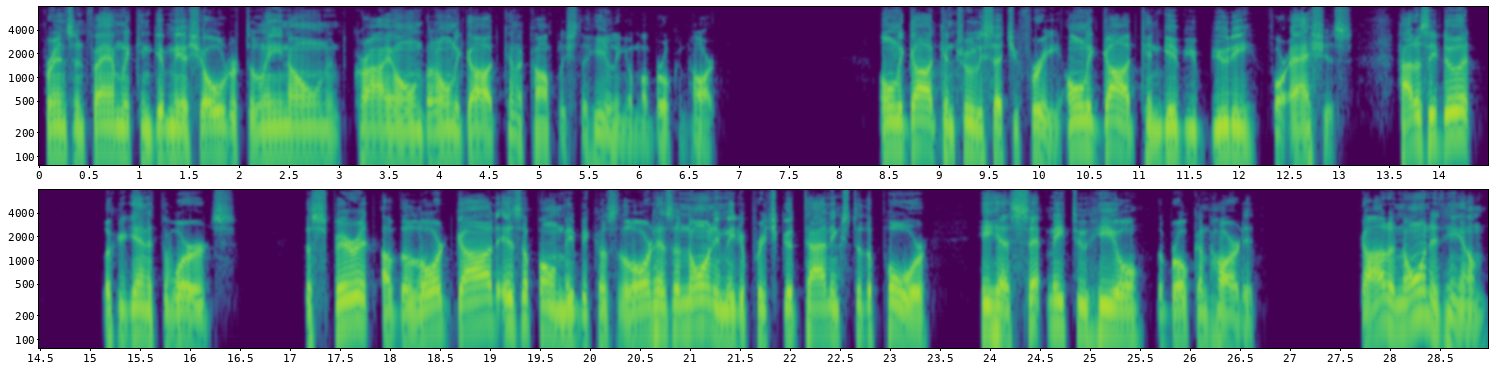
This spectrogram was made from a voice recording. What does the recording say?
Friends and family can give me a shoulder to lean on and cry on, but only God can accomplish the healing of my broken heart. Only God can truly set you free. Only God can give you beauty for ashes. How does He do it? Look again at the words. The Spirit of the Lord God is upon me because the Lord has anointed me to preach good tidings to the poor. He has sent me to heal the brokenhearted God anointed him,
